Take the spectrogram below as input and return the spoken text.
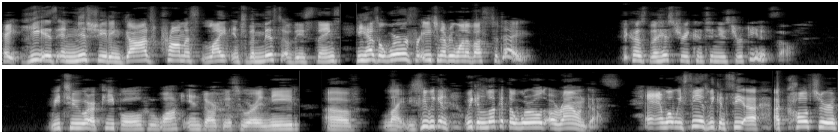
hey, he is initiating God's promised light into the midst of these things, he has a word for each and every one of us today. Because the history continues to repeat itself. We too are people who walk in darkness, who are in need of light. You see, we can, we can look at the world around us. And what we see is we can see a, a culture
